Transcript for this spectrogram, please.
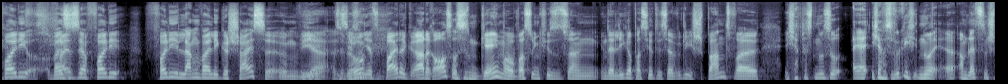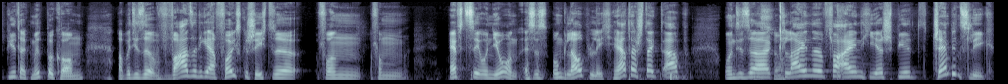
voll die, weil es ist ja voll die, voll die langweilige Scheiße irgendwie. ja, also wir so. sind jetzt beide gerade raus aus diesem Game, aber was irgendwie sozusagen in der Liga passiert, ist ja wirklich spannend, weil ich habe das nur so, äh, ich habe es wirklich nur äh, am letzten Spieltag mitbekommen, aber diese wahnsinnige Erfolgsgeschichte von vom FC Union, es ist unglaublich. Hertha steigt ab und dieser so. kleine Verein hier spielt Champions League.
